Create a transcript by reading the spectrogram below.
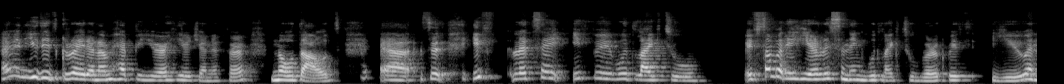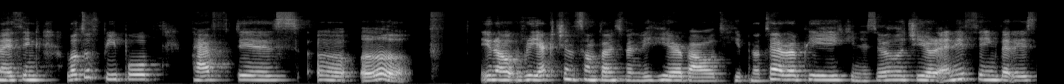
I mean, you did great, and I'm happy you are here, Jennifer. No doubt. Uh, so, if let's say if we would like to, if somebody here listening would like to work with you, and I think lots of people have this, uh, uh you know, reaction sometimes when we hear about hypnotherapy, kinesiology, or anything that is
